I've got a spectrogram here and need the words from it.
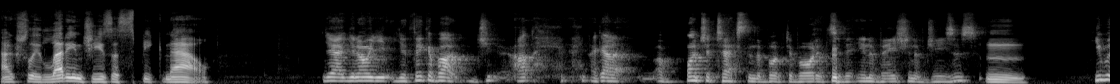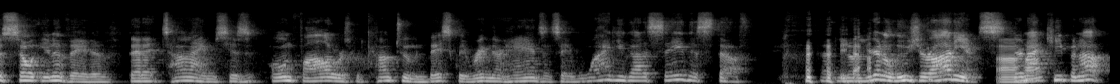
actually letting Jesus speak now. Yeah, you know, you, you think about, I, I got a, a, bunch of text in the book devoted to the innovation of Jesus. Mm. He was so innovative that at times his own followers would come to him and basically wring their hands and say, Why do you got to say this stuff? Uh, You know, you're going to lose your audience. Uh-huh. They're not keeping up.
